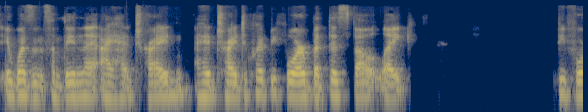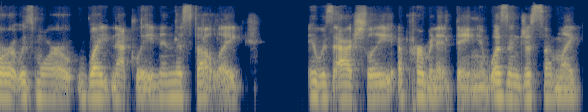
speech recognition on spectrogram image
it wasn't something that I had tried. I had tried to quit before, but this felt like before it was more white knuckling, and this felt like it was actually a permanent thing. It wasn't just some like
